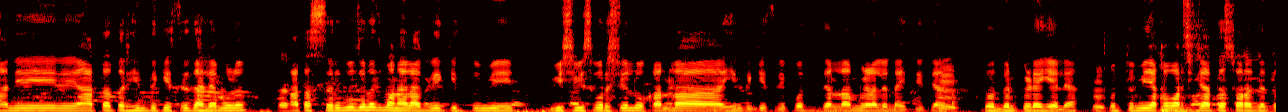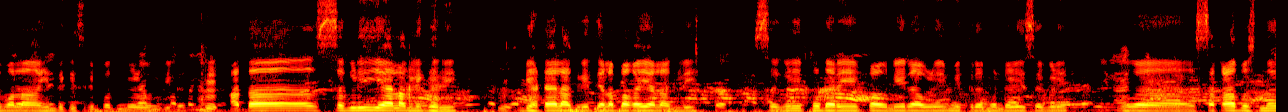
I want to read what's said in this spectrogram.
आणि आता तर हिंद केसरी झाल्यामुळं. आता सर्वजणच म्हणायला लागले की तुम्ही वीस वीस वर्ष लोकांना हिंद केसरी पद ज्यांना मिळाले नाही ती त्या. दोन दोन पिढ्या गेल्या. पण तुम्ही एका वर्षाच्या आता स्वराजने तुम्हाला हिंद केसरी पद मिळवून दिलं. आता सगळी यायला लागली घरी भेटायला लागली त्याला बघायला लागली सगळी पुढारी पाहुणे रावळी मित्र मंडळी सगळी सकाळपासून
